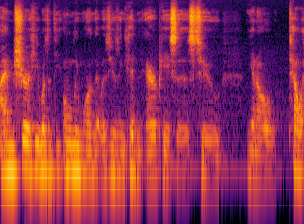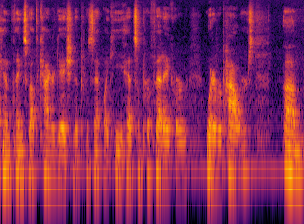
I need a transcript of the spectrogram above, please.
I'm sure he wasn't the only one that was using hidden earpieces to, you know, tell him things about the congregation to present like he had some prophetic or whatever powers. Um,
